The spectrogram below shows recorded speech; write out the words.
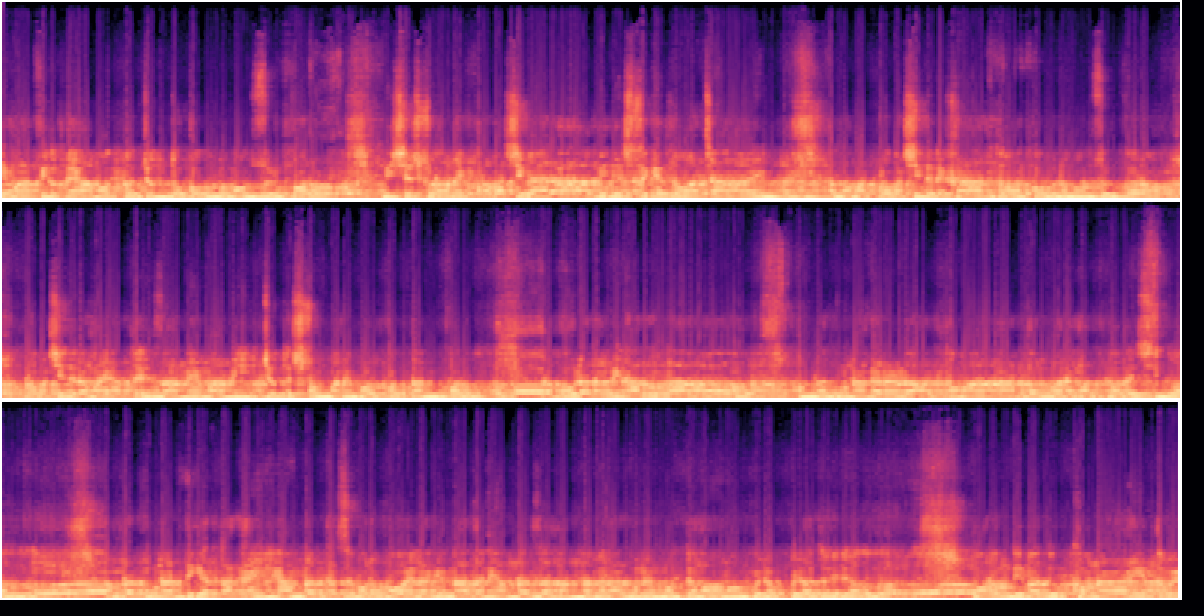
এই মাহফিল কেয়ামত পর্যন্ত কবুল মঞ্জুর করো। বিশেষ করে অনেক প্রবাসী ভাইরা বিদেশ থেকে দোয়া চাই আল্লাহ আমার প্রবাসীদের খাস দোয়া কবুল মঞ্জুর করো। প্রবাসীদের হায়াতে জানে, মান, ইজ্জতে, সম্মানে বরকত দান করো। রাব্বুল আলামিন আল্লাহ, আমরা গুনাহগারেরা তোমার দরবারে হাত বাড়াইছি আল্লাহ আমরা গুনার দিকে তাকাইনি আপনার কাছে বড় ভয় লাগে। না জানি আমরা জাহান নামের আগুনের মধ্যে হাও মাও কইরা কইরা যাই আল্লাহ। মরণ দিবা দুঃখ নাই, তবে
